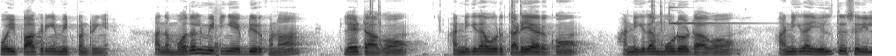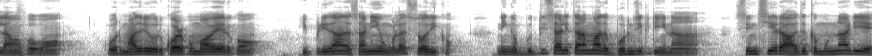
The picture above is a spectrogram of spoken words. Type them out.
போய் பார்க்குறீங்க மீட் பண்ணுறீங்க அந்த முதல் மீட்டிங்கே எப்படி இருக்கும்னா லேட் ஆகும். அன்றைக்கி தான் ஒரு தடையாக இருக்கும். அன்றைக்கி தான் மூட் அவுட் ஆகும். அன்றைக்கி தான் எழுத்து சரியில்லாமல் போகும். ஒரு மாதிரி ஒரு குழப்பமாகவே இருக்கும். இப்படி தான் அந்த சனி உங்களை சோதிக்கும். நீங்கள் புத்திசாலித்தனமாக அதை புரிஞ்சுக்கிட்டிங்கன்னா சின்சியராக அதுக்கு முன்னாடியே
